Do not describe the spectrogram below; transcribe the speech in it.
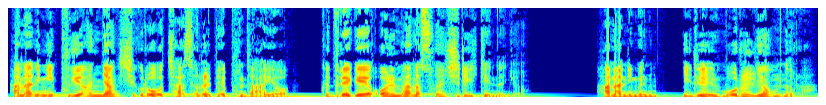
하나님이 부여한 양식으로 자선을 베푼다 하여 그들에게 얼마나 손실이 있겠느냐. 하나님은 이를 모를 리 없노라.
